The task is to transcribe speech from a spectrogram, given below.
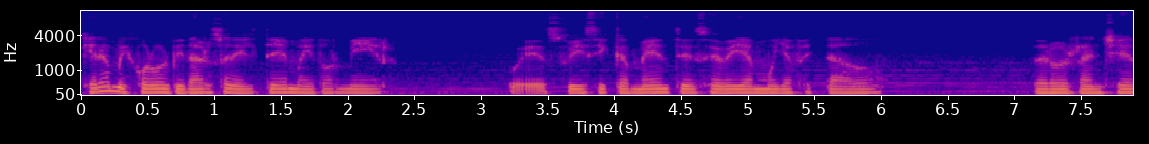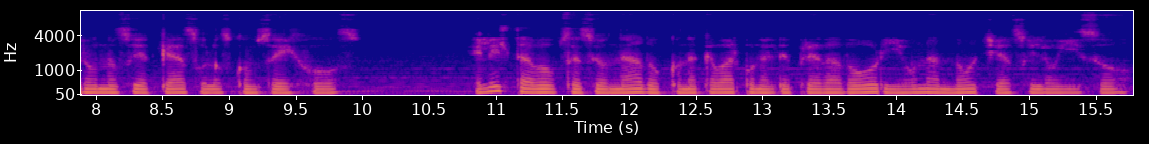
que era mejor olvidarse del tema y dormir, pues físicamente se veía muy afectado. Pero el ranchero no hacía caso a los consejos. Él estaba obsesionado con acabar con el depredador y una noche así lo hizo.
